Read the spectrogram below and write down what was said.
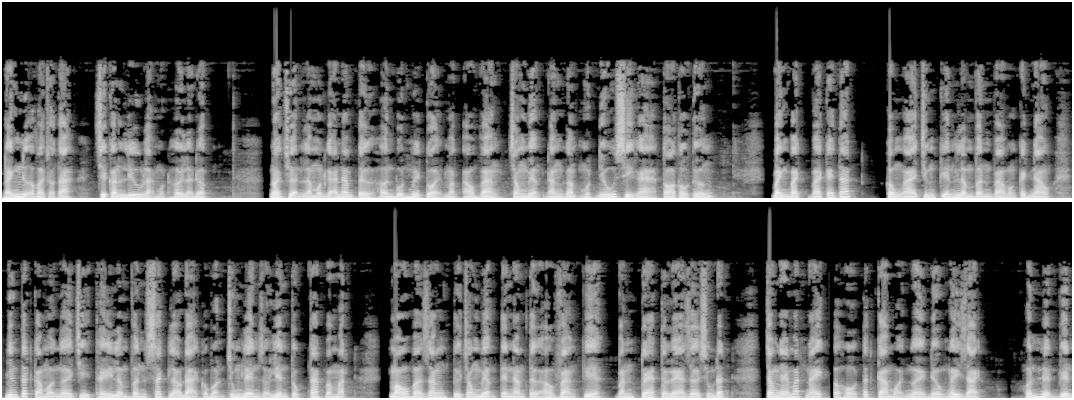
đánh nữa vào cho ta, chỉ cần lưu lại một hơi là được. Nói chuyện là một gã nam tử hơn bốn mươi tuổi mặc áo vàng, trong miệng đang gậm một điếu xì gà to tổ tướng. Bành bạch vài cái tát, không ai chứng kiến lâm vân vào bằng cách nào, nhưng tất cả mọi người chỉ thấy lâm vân xách lão đại của bọn chúng lên rồi liên tục tát vào mặt. Máu và răng từ trong miệng tên nam tử áo vàng kia bắn tóe tờ loe rơi xuống đất. Trong nháy mắt này, cơ hồ tất cả mọi người đều ngây dại. Huấn luyện viên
